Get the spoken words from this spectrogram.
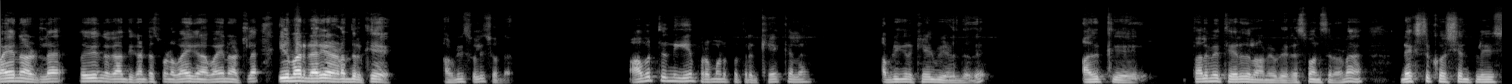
வயநாட்டில் பிரியங்கா காந்தி கண்டெஸ்ட் பண்ண வய வயநாட்டில் இது மாதிரி நிறைய நடந்திருக்கு அப்படின்னு சொல்லி சொன்னார். அவர்கிட்ட நீ ஏன் பிரமாண பத்திரம் கேட்கல? அப்படிங்கிற கேள்வி எழுந்தது. அதுக்கு தலைமை தேர்தல் ஆணையுடைய ரெஸ்பான்ஸ் என்னன்னா நெக்ஸ்ட் கொஸ்டின் ப்ளீஸ்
